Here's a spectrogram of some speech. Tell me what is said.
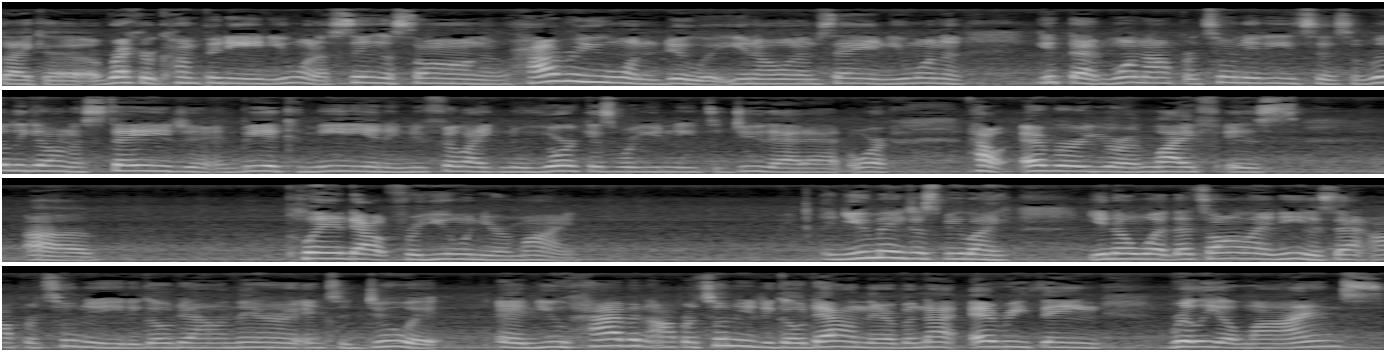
like a, a, record company and you want to sing a song or however you want to do it you know what i'm saying? You want to get that one opportunity to, to really get on a stage and, and be a comedian and you feel like new york is where you need to do that at or however your life is uh, planned out for you in your mind. And you may just be like you know what? That's all i need is that opportunity to go down there and to do it. And you have an opportunity to go down there but not everything really aligns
